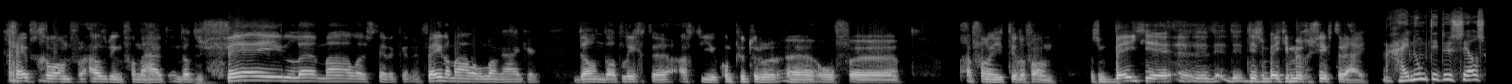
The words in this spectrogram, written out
geeft gewoon veroudering van de huid. En dat is vele malen sterker en vele malen belangrijker dan dat licht uh, achter je computer uh, of uh, van je telefoon is een beetje, uh, het is een beetje muggenzifterij. Hij noemt dit dus zelfs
